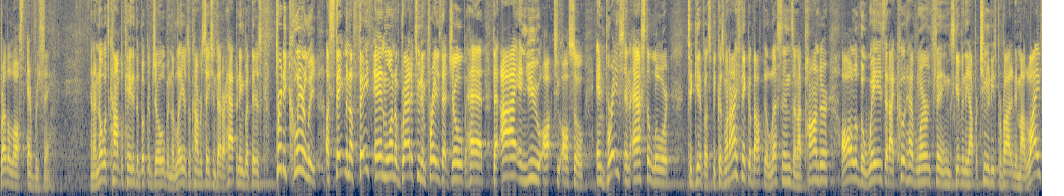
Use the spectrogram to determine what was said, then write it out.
Brother lost everything. And I know it's complicated, the book of Job and the layers of conversations that are happening, but there's pretty clearly a statement of faith and one of gratitude and praise that Job had that I and you ought to also embrace and ask the Lord to give us. Because when I think about the lessons and I ponder all of the ways that I could have learned things given the opportunities provided in my life,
